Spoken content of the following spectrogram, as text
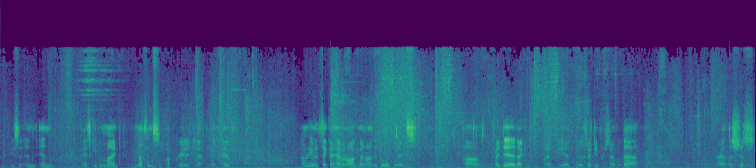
pretty decent. And, and guys, keep in mind, nothing's upgraded yet. Like, I have... I don't even think I have an augment on the dual blades. Um, if I did, I could, I'd be at the 50% with that. Alright, let's just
